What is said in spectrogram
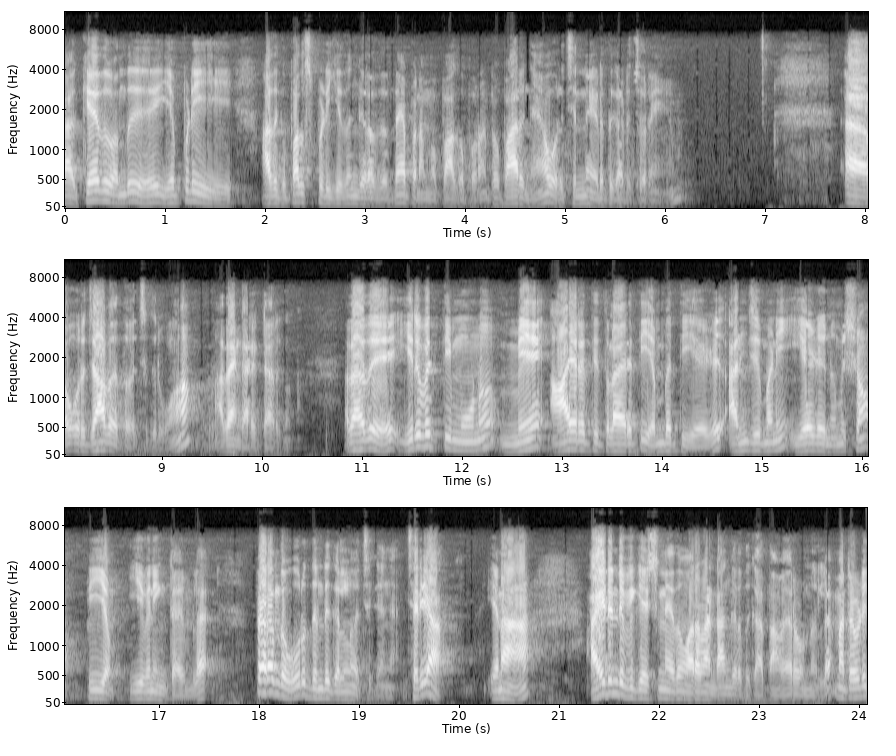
ரா கேது வந்து எப்படி அதுக்கு பல்ஸ் பிடிக்குதுங்கிறத தான் இப்போ நம்ம பார்க்க போகிறோம் இப்போ பாருங்கள் ஒரு சின்ன எடுத்துக்காட்டு சொல்கிறேன் ஒரு ஜாதகத்தை வச்சுக்கிருவோம். அதான் கரெக்டாக இருக்கும். அதாவது இருபத்தி மூணு மே ஆயிரத்தி தொள்ளாயிரத்தி எண்பத்தி ஏழு அஞ்சு மணி ஏழு நிமிஷம் பிஎம் ஈவினிங் டைமில் பிறந்த ஊர் திண்டுக்கல்னு வச்சுக்கோங்க. சரியா? ஏன்னா ஐடென்டிஃபிகேஷன் எதுவும் வர வேண்டாங்கிறதுக்காக தான் வேற ஒன்றும் இல்லை. மற்றபடி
